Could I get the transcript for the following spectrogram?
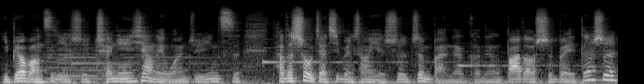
以标榜自己是全年向类玩具，因此它的售价基本上也是正版的可能八到十倍。但是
